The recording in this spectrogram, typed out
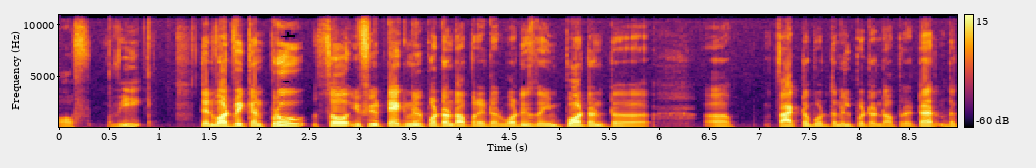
Of V then what we can prove. So, if you take nilpotent operator what is the important uh, uh, fact about the nilpotent operator the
